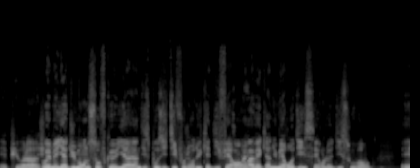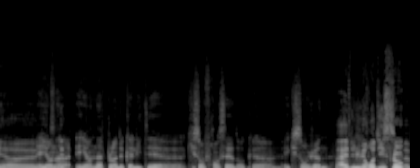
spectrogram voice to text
et puis voilà. j'ai- Oui, mais il y a du monde, sauf qu'il y a un dispositif aujourd'hui qui est différent, Ouais. avec un numéro 10, et on le dit souvent. Et, euh, Et il y en a, et il y en a plein de qualités euh, qui sont français, donc euh, et qui sont jeunes. Ouais, du numéro 10, Flo. euh,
